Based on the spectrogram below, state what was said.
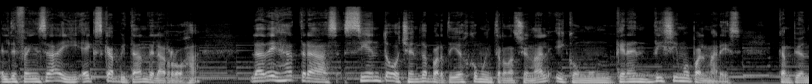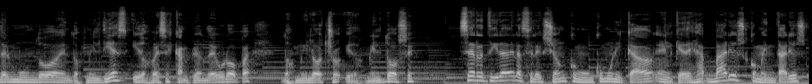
El defensa y ex capitán de la Roja la deja tras 180 partidos como internacional y con un grandísimo palmarés. Campeón del mundo en 2010 y dos veces campeón de Europa, 2008 y 2012. Se retira de la selección con un comunicado en el que deja varios comentarios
